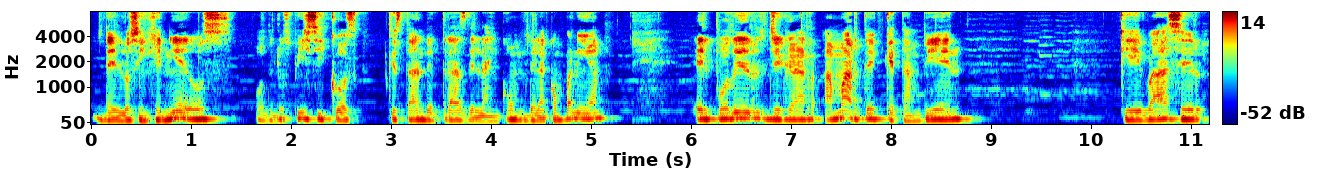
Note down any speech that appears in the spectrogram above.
de los ingenieros o de los físicos que están detrás de la, de la compañía el poder llegar a Marte que también que va a ser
